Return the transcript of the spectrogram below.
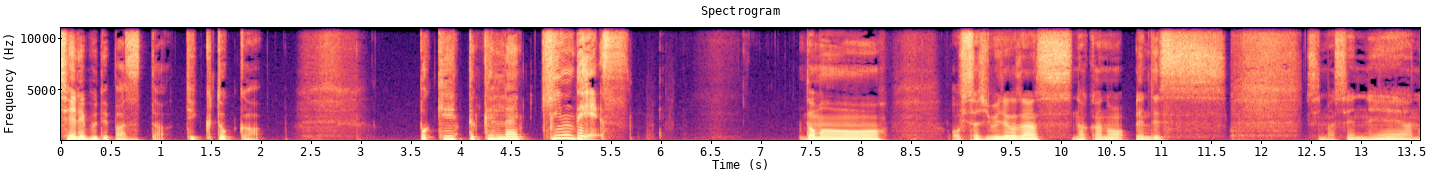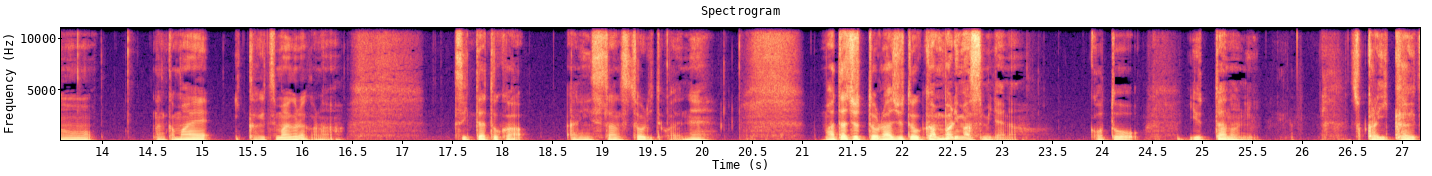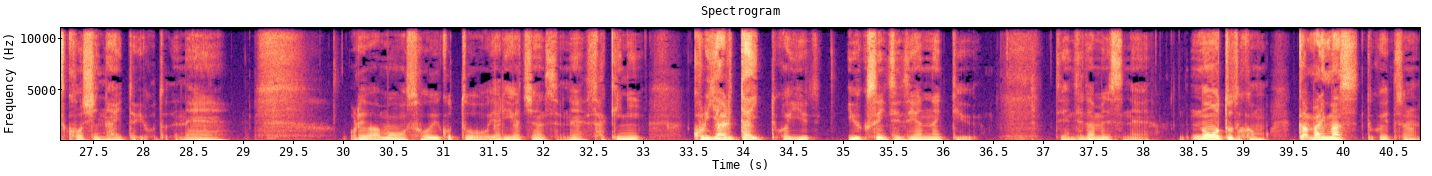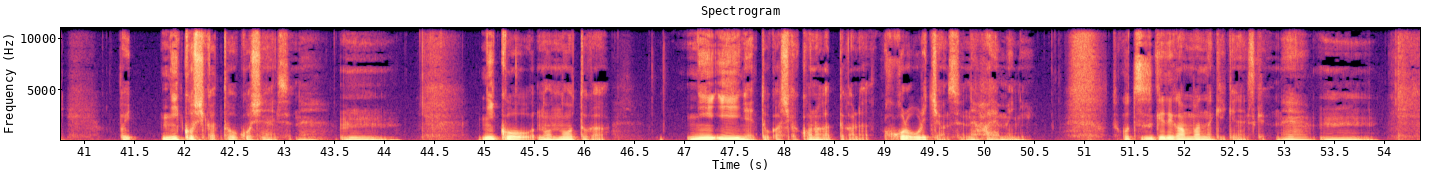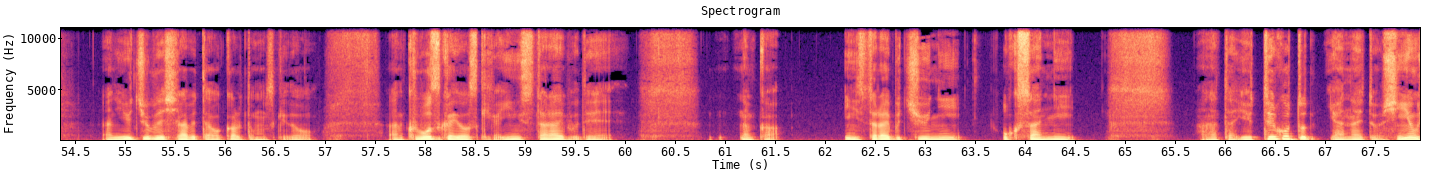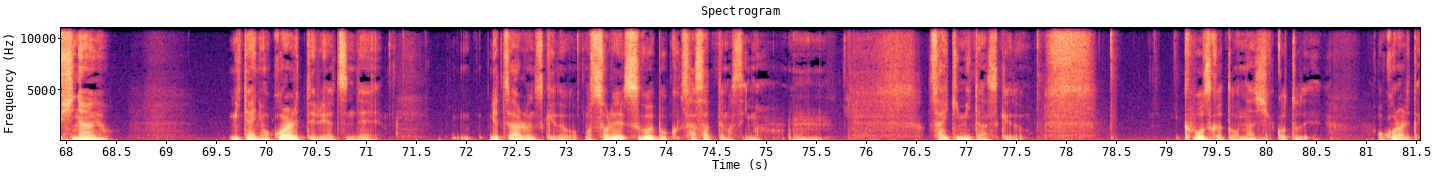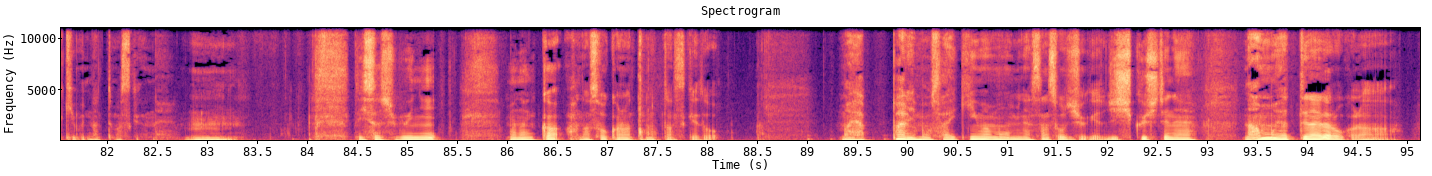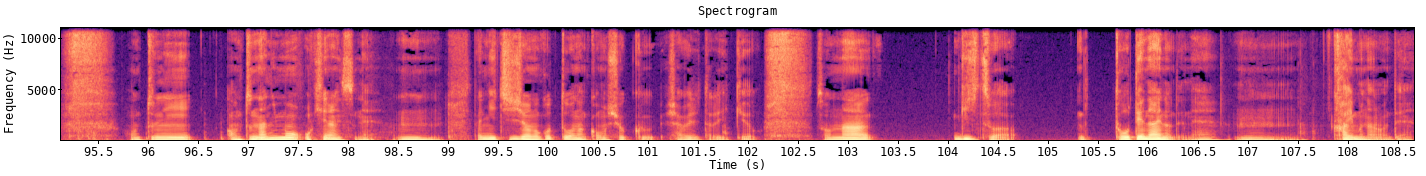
セレブでバズった TikToker、ポケットから金です。どうもー、お久しぶりでございます。中野蓮です。すいませんね、あの、なんか前、1ヶ月前ぐらいかな、Twitter とか、あインスタントストーリーとかでね、またちょっとラジオトーク頑張りますみたいな。ことを言ったのに、そっから1ヶ月更新ないということでね。俺はもうそういうことをやりがちなんですよね。先に、これやりたいとか言う、言うくせに全然やんないっていう。全然ダメですね。ノートとかも、頑張りますとか言ってたのに、やっぱり2個しか投稿しないですよね。うん。2個のノートが、2いいねとかしか来なかったから、心折れちゃうんですよね、早めに。そこ続けて頑張んなきゃいけないですけどね。うん。あの、YouTube で調べたらわかると思うんですけど、あの、窪塚洋介がインスタライブで、なんか、インスタライブ中に奥さんに、あなた言ってることやんないと信用失うよみたいに怒られてるやつで、やつあるんですけど、まあ、それすごい僕刺さってます、今。うん。最近見たんですけど、窪塚と同じことで怒られた気分になってますけどね。うん。で、久しぶりに、まあなんか話そうかなと思ったんですけど、まあやっぱりもう最近はもう皆さんそうでしょうけど、自粛してね、何もやってないだろうから、本当に、本当何も起きてないんですね。うん。日常のことをなんか面白く喋れたらいいけど、そんな技術は到底ないのでね。うん。皆無なので。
